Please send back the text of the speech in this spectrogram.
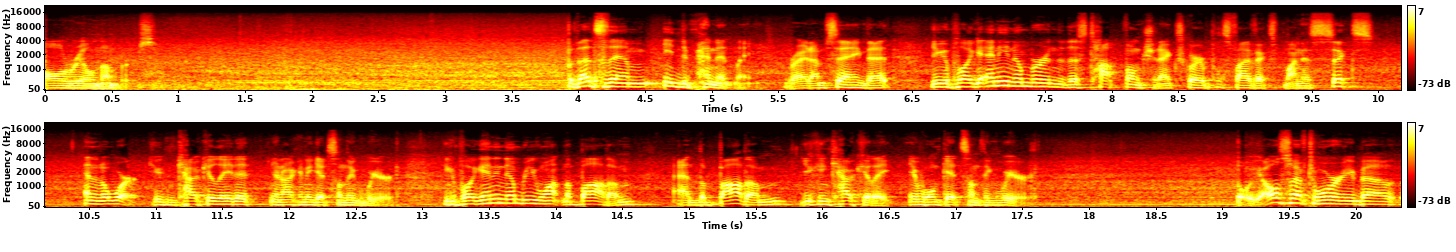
all real numbers. But that's them independently, right? I'm saying that you can plug any number into this top function, x squared plus 5x minus 6, and it'll work. You can calculate it, you're not gonna get something weird. You can plug any number you want in the bottom, and the bottom you can calculate. It won't get something weird. But we also have to worry about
